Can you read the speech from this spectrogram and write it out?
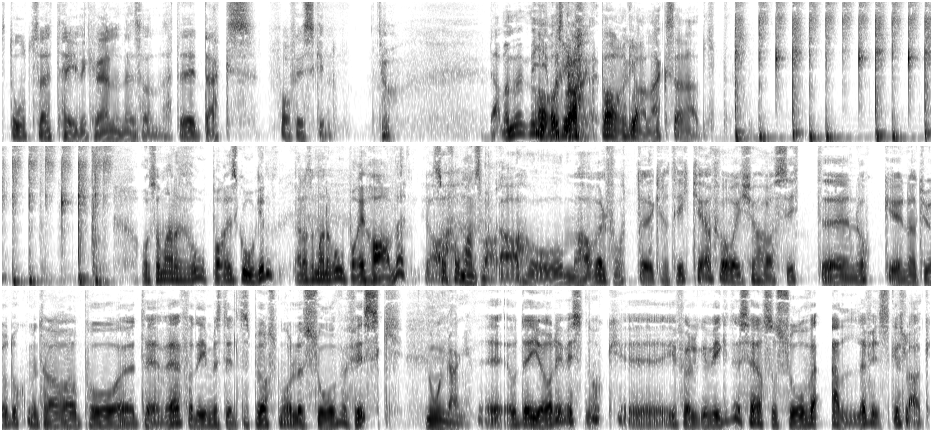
stort sett hele kvelden. Det er sånn at det er dags for fisken. Ja, men vi, vi gir oss glad, bare gladlaks er alt. Og som man roper i skogen, eller som man roper i havet, så får man svar. Ja, og vi har vel fått eh, kritikk her for å ikke ha sett eh, nok eh, naturdokumentarer på TV, fordi vi stilte spørsmålet «Sover fisk?» Noen gang. Og det gjør de visstnok. Ifølge Vigdis her så sover alle fiskeslag.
